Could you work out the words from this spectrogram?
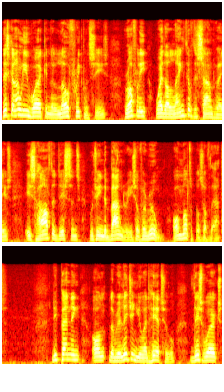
This can only work in the low frequencies, roughly where the length of the sound waves is half the distance between the boundaries of a room or multiples of that. Depending on the religion you adhere to, this works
